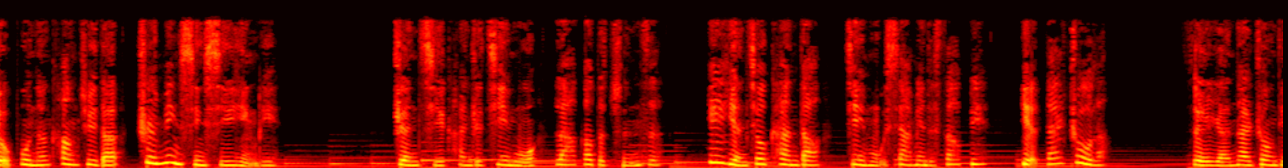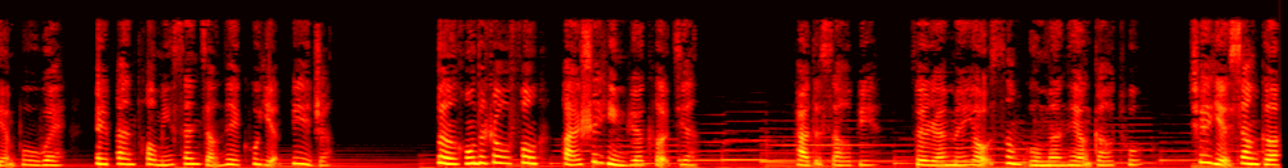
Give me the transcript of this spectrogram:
有不能抗拒的致命性吸引力。郑琪看着继母拉高的裙子，一眼就看到继母下面的骚逼，也呆住了。虽然那重点部位被半透明三角内裤掩蔽着，粉红的肉缝还是隐约可见。她的骚逼虽然没有宋姑妈那样高凸。却也像个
